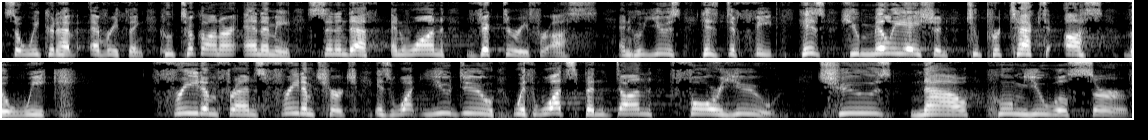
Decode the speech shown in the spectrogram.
so we could have everything, who took on our enemy, sin and death, and won victory for us, and who used his defeat, his humiliation to protect us, the weak. Freedom, friends, freedom, church, is what you do with what's been done for you. Choose now whom you will serve.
